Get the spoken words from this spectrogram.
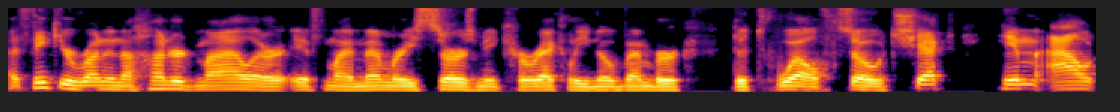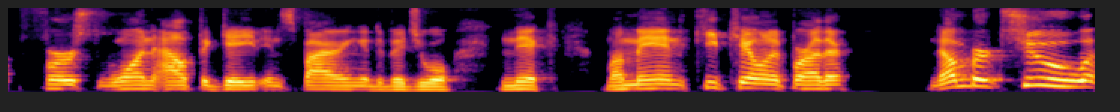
I think you're running a hundred miler, if my memory serves me correctly, November the 12th. So check him out. First one out the gate, inspiring individual. Nick, my man, keep killing it, brother. Number two,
